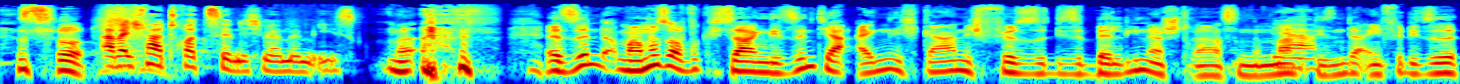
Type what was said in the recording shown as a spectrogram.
so. Aber ich fahre trotzdem nicht mehr mit dem E Na, Es sind, man muss auch wirklich sagen, die sind ja eigentlich gar nicht für so diese Berliner Straßen gemacht. Ja. Die sind ja eigentlich für diese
